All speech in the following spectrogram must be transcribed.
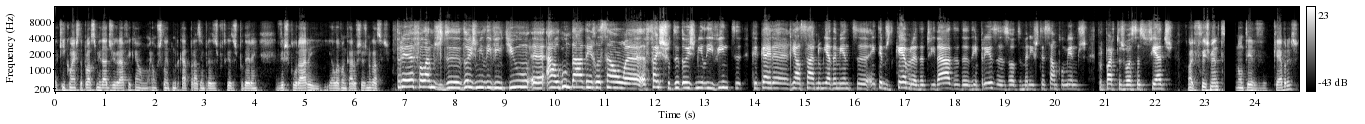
aqui com esta proximidade geográfica é um, é um excelente mercado para as empresas portuguesas poderem vir explorar e, e alavancar os seus negócios. Para falarmos de 2021, eh, há algum dado em relação a fecho de 2020 que queira realçar, nomeadamente em termos de quebra de atividade de, de empresas ou de manifestação, pelo menos por parte dos vossos associados? Olha, felizmente não teve quebras,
